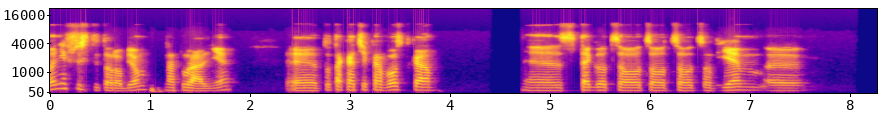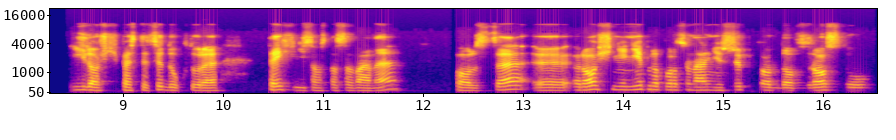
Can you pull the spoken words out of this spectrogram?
No nie wszyscy to robią naturalnie. E, to taka ciekawostka z tego, co, co, co, co wiem, ilość pestycydów, które w tej chwili są stosowane, Polsce y, rośnie nieproporcjonalnie szybko do wzrostu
